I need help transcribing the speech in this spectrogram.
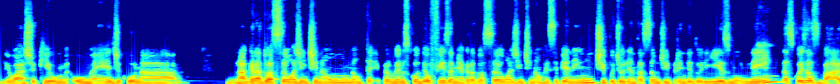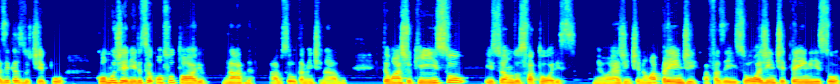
Eu acho que o, o médico na, na graduação a gente não, não tem, pelo menos quando eu fiz a minha graduação, a gente não recebia nenhum tipo de orientação de empreendedorismo, nem das coisas básicas do tipo como gerir o seu consultório. Nada, absolutamente nada. Então acho que isso, isso é um dos fatores. Não é? A gente não aprende a fazer isso, ou a gente tem isso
